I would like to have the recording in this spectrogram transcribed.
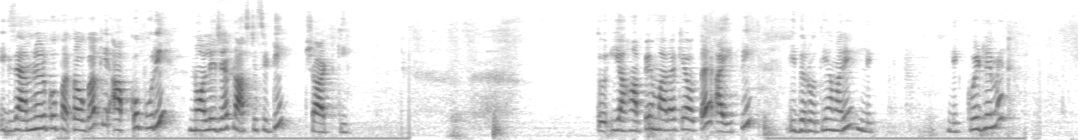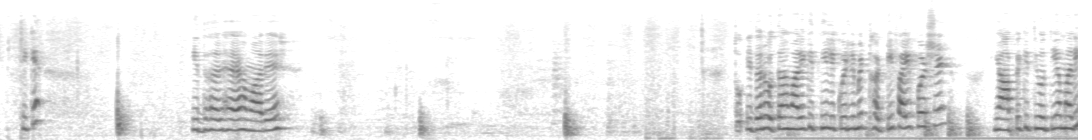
एग्जामिनर को पता होगा कि आपको पूरी नॉलेज है प्लास्टिसिटी चार्ट की। तो यहाँ पे हमारा क्या होता है? आईपी इधर होती है हमारी लिक्विड लिमिट ठीक है? इधर है हमारे तो इधर होता है हमारी कितनी liquid limit thirty five percent यहाँ पे कितनी होती है हमारी?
